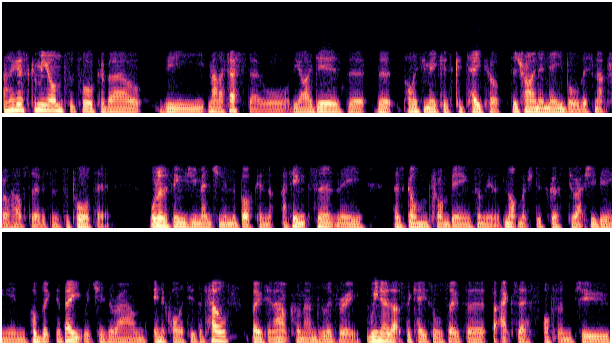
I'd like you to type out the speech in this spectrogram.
And I guess coming on to talk about the manifesto or the ideas that, that policymakers could take up to try and enable this natural health service and support it. One of the things you mentioned in the book, and I think certainly has gone from being something that's not much discussed to actually being in public debate, which is around inequalities of health, both in outcome and delivery. We know that's the case also for, for access often to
